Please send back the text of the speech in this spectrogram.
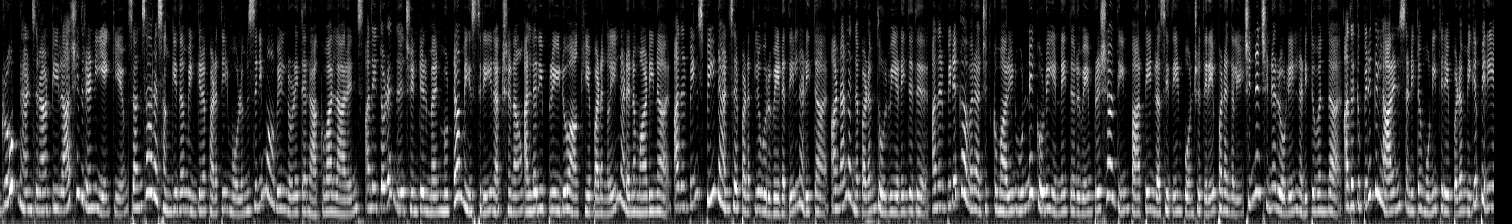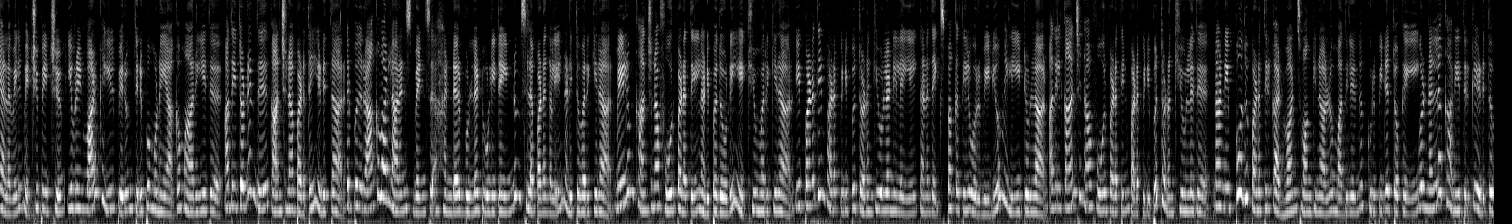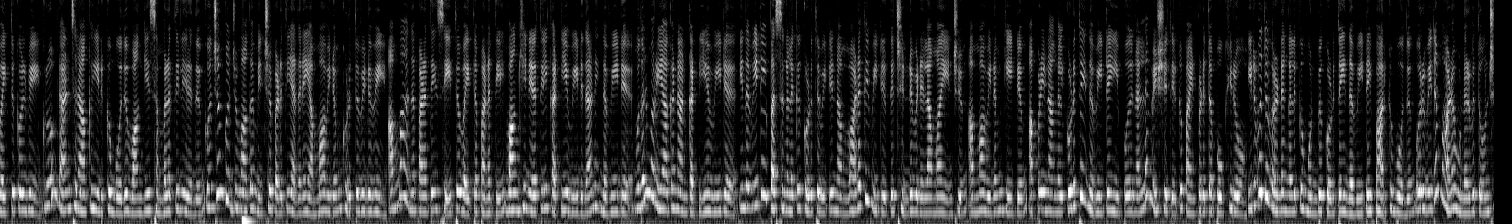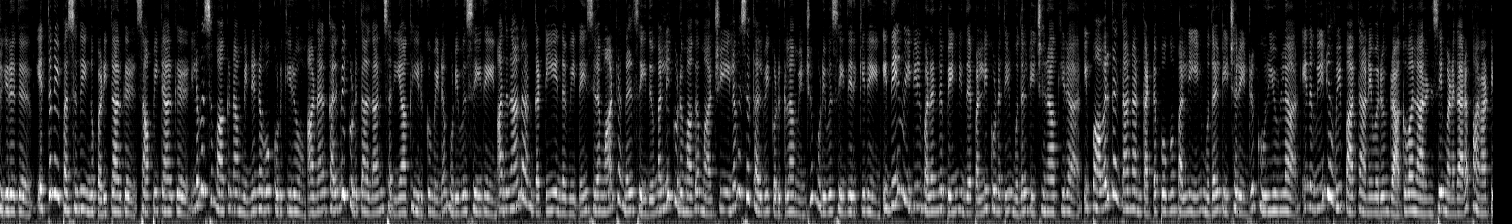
Group டான்சரா D Rajendran இயக்கிய சம்சார சங்கீதம் என்கிற படத்தின் மூலம் சினிமாவில் நுழைத்த ராக்வா லாரன்ஸ் அதைத் தொடர்ந்து ஜென்டில்மேன் முட்டா மேஸ்திரி ரக்ஷனா அல்லரி பிரீடு ஆகிய படங்களில் நடனமாடினார். அதன் பின் ஸ்பீட் டான்சர் படத்தில் ஒரு வேடத்தில் நடித்தார். ஆனால் அந்த படம் தோல்வியடைந்தது. அதன் பிறகு அவர் அஜித்குமாரின் உன்னை கொடு என்னை தருவேன் பிரசாந்தின் பார்த்தேன் ரசித்தேன் போன்ற திரைப்படங்களில் சின்ன சின்ன ரோலில் நடித்து வந்தார். அதற்கு பிறகு லாரன்ஸ் நடித்த முனி திரைப்படம் மிகப்பெரிய அளவில் வெற்றி பெற்று இவரின் வாழ்க்கையில் பெரும் திருப்புமுனையாக மாறியது. அதைத் தொடர்ந்து காஞ்சனா படத்தை எடுத்தார். தற்போது Raghava Lawrence Benz Hunter Bullet உள்ளிட்ட இன்னும் சில படங்களில் நடித்து வருகிறார். மேலும் காஞ்சனா போர் படத்தில் நடிப்பதோடு இயக்கியும் வருகிறார். இப்படத்தின் படப்பிடிப்பு தொடங்கியுள்ள நிலையில் தனது எக்ஸ் பக்கத்தில் ஒரு வீடியோ வெளியிட்டுள்ளார். அதில் காஞ்சனா போர் படத்தின் படப்பிடிப்பு தொடங்கியுள்ளது. நான் எப்போது படத்திற்கு அட்வான்ஸ் வாங்கினாலும் அதிலிருந்து குறிப்பிட்ட தொகையை ஒரு நல்ல காரியத்திற்கு எடுத்து வைத்துக் கொள்வேன் குரூப் டான்சராக இருக்கும்போது வாங்கிய சம்பளத்தில் இருந்து கொஞ்சம் கொஞ்சமாக மிச்சப்படுத்தி அதனை அம்மாவிடம் கொடுத்து விடுவேன். அம்மா அந்த பணத்தை சேர்த்து வைத்த பணத்தில் வாங்கிய நிலத்தில் கட்டிய வீடுதான் இந்த வீடு. முதல் முறையாக நான் கட்டிய வீடு. இந்த வீட்டை பசங்களுக்கு கொடுத்துவிட்டு நாம் வாடகை வீட்டிற்கு சென்று விடலாமா என்று அம்மாவிடம் கேட்டு அப்படி நாங்கள் கொடுத்த இந்த வீட்டை இப்போது நல்ல விஷயத்திற்கு பயன்படுத்த போகிறோம். இருபது வருடங்களுக்கு முன்பு கொடுத்த இந்த வீட்டை பார்க்கும்போது ஒரு விதமான உணர்வு தோன்றுகிறது எத்தனை பசங்க இங்கு படித்தார்கள் சாப்பிட்டார்கள் இலவசமாக நாம் என்னென்னவோ கொடுக்கிறோம் ஆனால் கல்வி கொடுத்தால் தான் சரியாக இருக்கும் என முடிவு செய்தேன். அதனால் நான் கட்டிய இந்த வீட்டை சில மாற்றங்கள் செய்து பள்ளிக்கூடமாக மாற்றி இலவச கல்வி கொடுக்கலாம் என்று முடிவு செய்திருக்கிறேன். இதே வீட்டில் வளர்ந்த பெண் இந்த பள்ளிக்கூடத்தின் முதல் டீச்சர் ஆகிறார். இப்போ அவர்கள் தான் நான் கட்டப்போகும் பள்ளியின் முதல் டீச்சர் என்று கூறியுள்ளார். இந்த வீடியோவை பார்த்த அனைவரும் ராகவா லாரன்ஸை மனதார பாராட்டி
